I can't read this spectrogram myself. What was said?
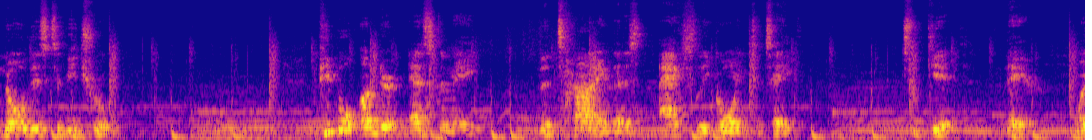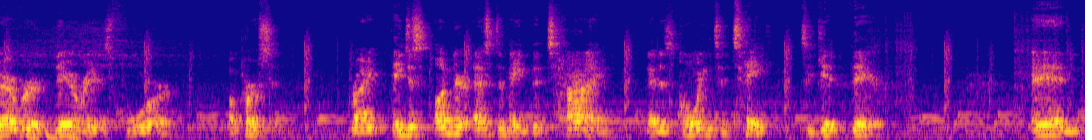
know this to be true. People underestimate the time that it's actually going to take to get there, wherever there is for a person, right? They just underestimate the time that it's going to take to get there. And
